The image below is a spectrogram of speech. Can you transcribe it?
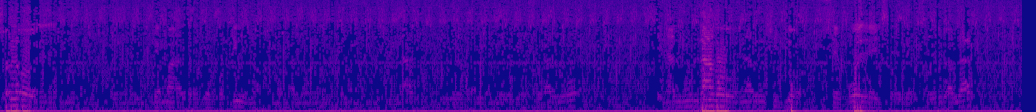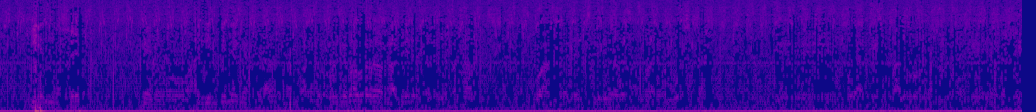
solo en, el tema deportivo, ¿no? en algún lado, en algún sitio se puede, se, se debe hablar, quién no sé, pero alguien tiene que hacer algo. Acuerdo Ramírez el año pasado, cuando decidió jugar en fue aquí en Palma, que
